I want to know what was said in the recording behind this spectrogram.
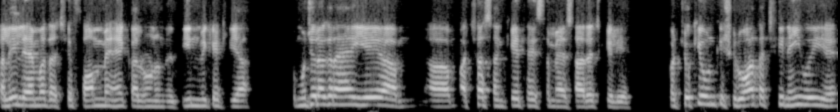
खलील अहमद अच्छे फॉर्म में है कल उन्होंने तीन विकेट लिया। तो मुझे लग रहा है ये अच्छा संकेत है इस समय एस के लिए। पर चूँकि उनकी शुरुआत अच्छी नहीं हुई है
